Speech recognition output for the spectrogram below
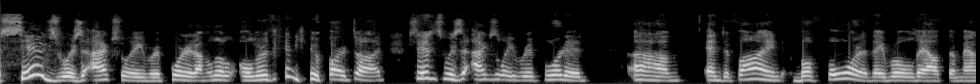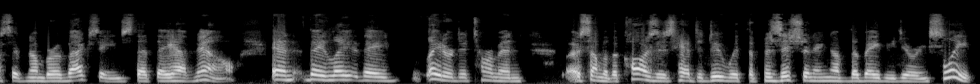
SIDS was actually reported. I'm a little older than you are, Todd. SIDS was actually reported um, and defined before they rolled out the massive number of vaccines that they have now, and they they later determined uh, some of the causes had to do with the positioning of the baby during sleep.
